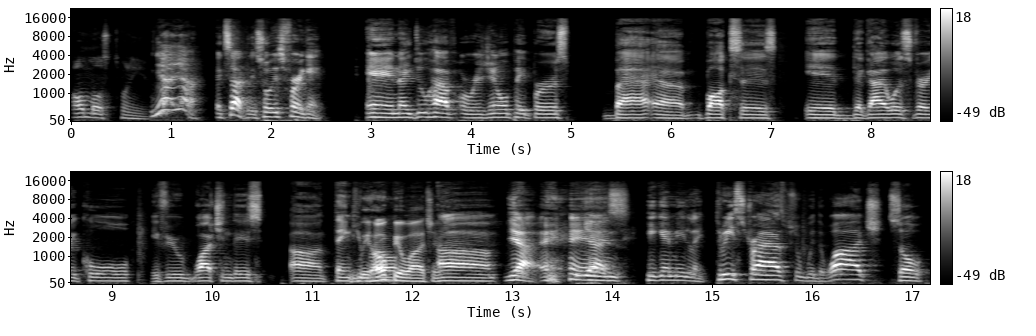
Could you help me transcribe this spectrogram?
almost 20 years. Yeah, yeah, exactly. So it's fair game. And I do have original papers, ba- uh, boxes. It, the guy was very cool. If you're watching this, uh, thank you. We bro. hope you're watching. Um, yeah, and Yes. he gave me like three straps with the watch. So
